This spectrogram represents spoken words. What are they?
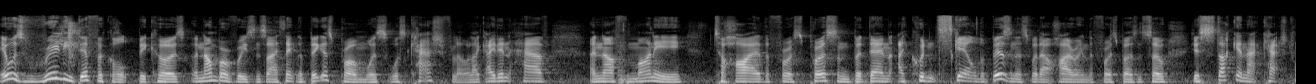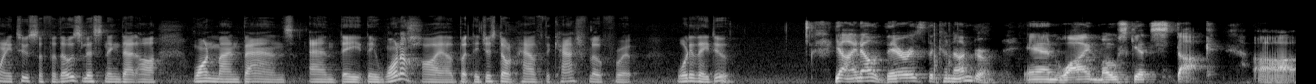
it was really difficult because a number of reasons. I think the biggest problem was was cash flow. Like I didn't have enough money to hire the first person, but then I couldn't scale the business without hiring the first person. So you're stuck in that catch 22. So for those listening that are one man bands and they, they want to hire, but they just don't have the cash flow for it, what do they do? Yeah, I know. There is the conundrum and why most get stuck. Uh,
